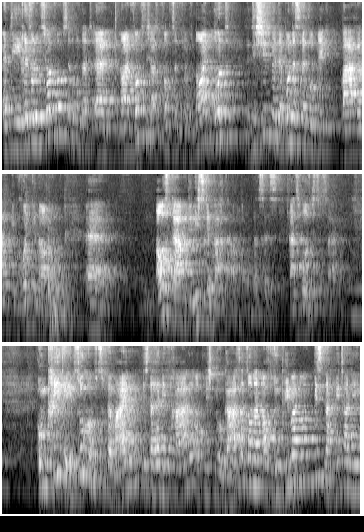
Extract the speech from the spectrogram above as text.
Äh, die Resolution 1559, also 1559 und die Schiffe der Bundesrepublik waren im Grunde genommen äh, Ausgaben, die nichts gebracht haben, um das jetzt ganz vorsichtig zu sagen. Um Kriege in Zukunft zu vermeiden, ist daher die Frage, ob nicht nur Gaza, sondern auch Südlibanon bis nach Litani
